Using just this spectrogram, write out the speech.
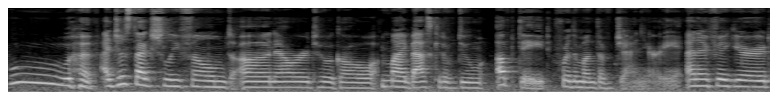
whoo. I just actually filmed an hour or two ago my Basket of Doom update for the month of January. And I figured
